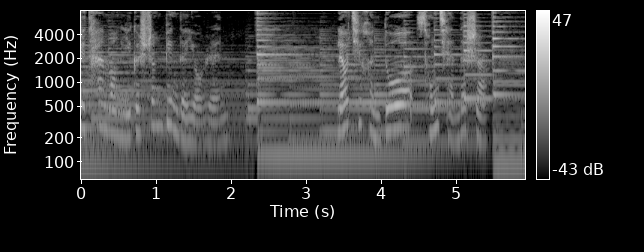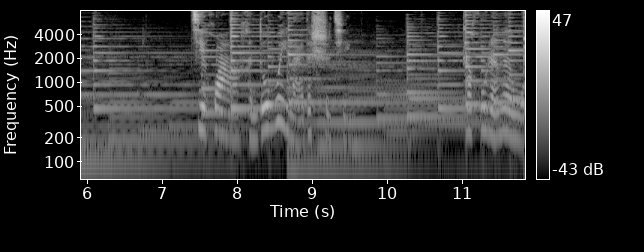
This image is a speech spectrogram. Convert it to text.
去探望一个生病的友人，聊起很多从前的事儿，计划很多未来的事情。他忽然问我：“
